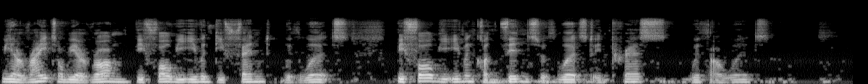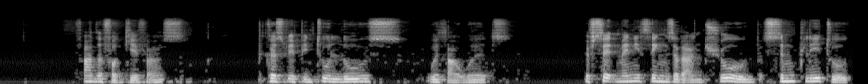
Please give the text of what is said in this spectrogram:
we are right or we are wrong before we even defend with words, before we even convince with words to impress with our words. Father, forgive us because we've been too loose with our words. We've said many things that are untrue, but simply to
